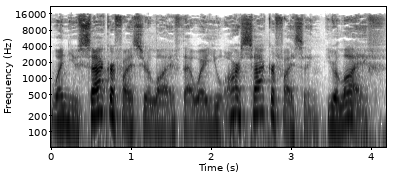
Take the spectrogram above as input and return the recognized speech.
When you sacrifice your life that way, you are sacrificing your life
